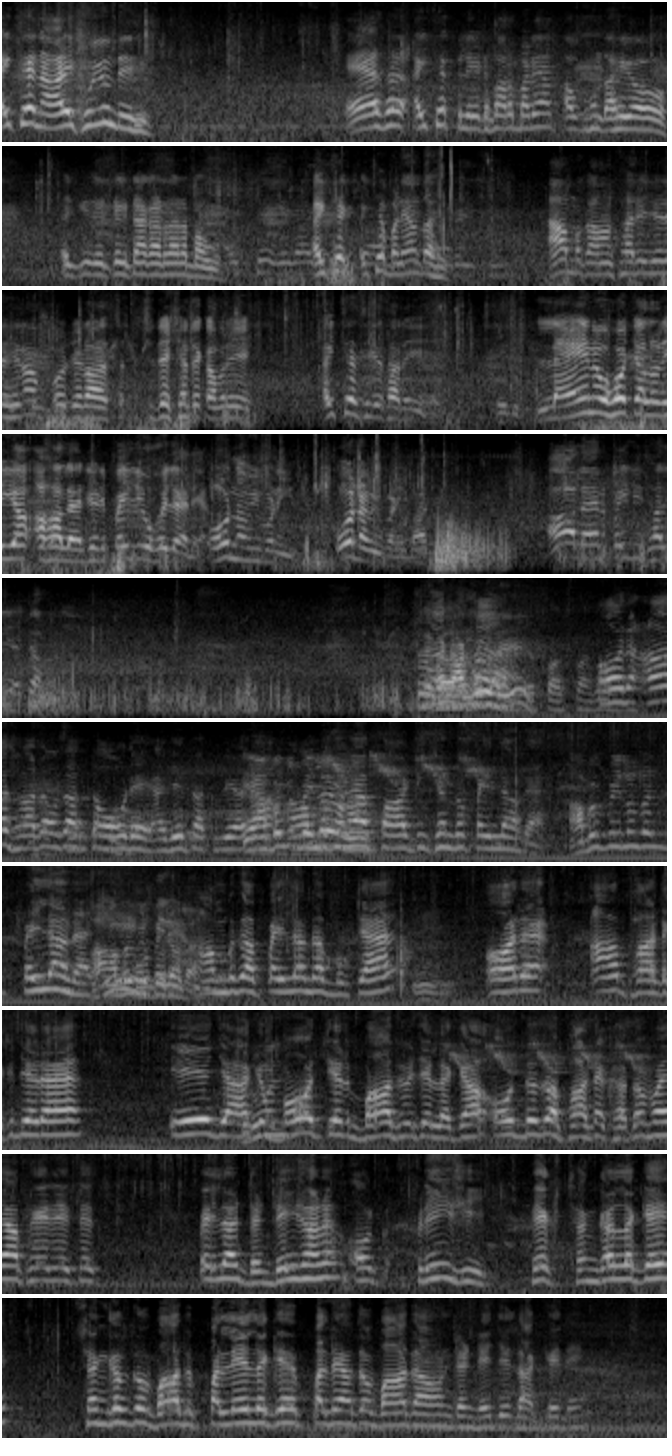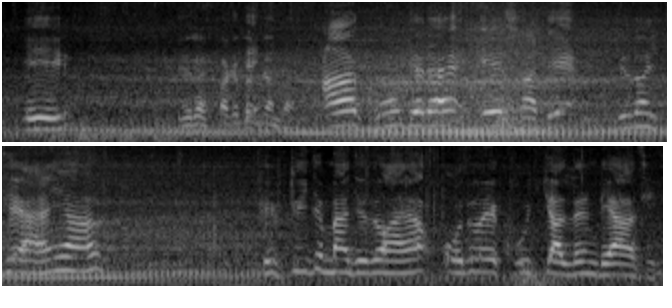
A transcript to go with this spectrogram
ਇੱਥੇ ਨਾਲ ਹੀ ਖੂਹੀ ਹੁੰਦੀ ਸੀ। ਐਸ ਇੱਥੇ ਪਲੇਟਫਾਰਮ ਬਣਿਆ ਹੁੰਦਾ ਸੀ ਉਹ ਟਿਕਟਾਂ ਕੱਟਦਾ ਬਾਊ। ਇੱਥੇ ਇੱਥੇ ਬਣਿਆ ਹੁੰਦਾ ਸੀ। ਆ ਮਕਾਨ ਸਾਰੇ ਜਿਹੜੇ ਸੀ ਨਾ ਉਹ ਜਿਹੜਾ ਸਟੇਸ਼ਨ ਦੇ ਕਮਰੇ ਇੱਥੇ ਸੀਗੇ ਸਾਰੇ ਇਹ। ਲਾਈਨ ਉਹ ਚੱਲ ਰਹੀ ਆ ਆਹ ਲਾਈਨ ਜਿਹੜੀ ਪਹਿਲੀ ਉਹੀ ਲਾਈਨ ਆ। ਉਹ ਨਵੀਂ ਬਣੀ। ਉਹ ਨਵੀਂ ਬਣੀ ਬਾਅਦ ਆਹ ਲਾਈਨ ਪਹਿਲੀ ਸਾਰੀ ਚੱਲ ਰਹੀ ਔਰ ਆ ਸਾਡਾ ਉਹਦਾ ਤੌੜ ਹੈ ਅਜੇ ਤੱਕ ਵੀ। ਇਹ ਅੰਬ ਵੀ ਪਹਿਲਾਂ ਹੋਣਾ। ਪਾਰਟੀਸ਼ਨ ਤੋਂ ਪਹਿਲਾਂ ਦਾ ਹੈ। ਵੀ ਪਹਿਲਾਂ ਦਾ ਜੀ? ਪਹਿਲਾਂ ਦਾ ਅੰਬ ਵੀ ਪਹਿਲਾਂ ਦਾ। ਅੰਬ ਦਾ ਪਹਿਲਾਂ ਦਾ ਬੂਟਾ ਹੈ। ਔਰ ਆ ਫਾਟਕ ਜਿਹੜਾ ਹੈ ਇਹ ਜਾ ਕੇ ਬਹੁਤ ਚਿਰ ਬਾਅਦ ਵਿੱਚ ਲੱਗਾ। ਉਧਰ ਦਾ ਫਾਟਕ ਖਤਮ ਹੋਇਆ ਫਿਰ ਇੱਥੇ ਪਹਿਲਾਂ ਡੰਡੇ ਹੀ ਸਨ ਔਰ ਫ੍ਰੀ ਸੀ। ਫਿਰ ਸੰਗਲ ਲੱਗੇ। ਸੰਗਲ ਤੋਂ ਬਾਅਦ ਪੱਲੇ ਲੱਗੇ। ਪੱਲਿਆਂ ਤੋਂ ਬਾਅਦ ਆ ਹੁਣ ਡੰਡੇ ਜੇ ਲੱਗੇ ਨੇ। ਇਹ ਇਹ ਰਸਤਾ ਕਿੱਧਰ ਜਾਂਦਾ? ਆ ਖੂਹ ਜਿਹੜਾ ਹੈ, ਇਹ ਸਾਡੇ ਜਦੋਂ ਇੱਥੇ ਆਏ ਆ 50 ਚ ਮੈਂ ਜਦੋਂ ਆਇਆ ਉਦੋਂ ਇਹ ਖੂਹ ਚੱਲਣ ਡਿਆ ਸੀ।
